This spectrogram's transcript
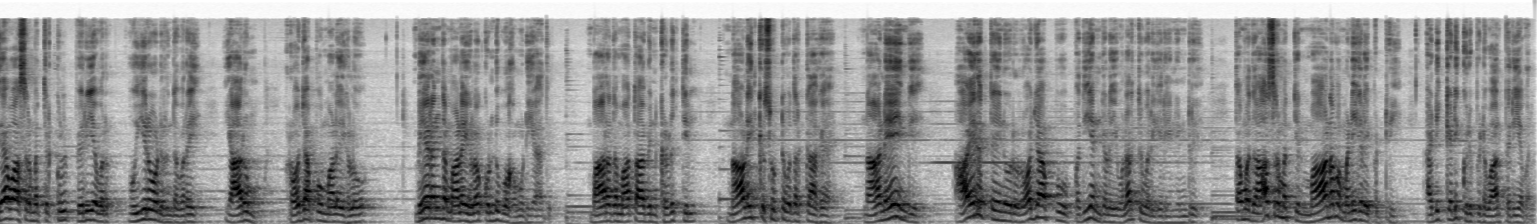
சேவாசிரமத்திற்குள் பெரியவர் உயிரோடு இருந்தவரை யாரும் ரோஜாப்பூ மாலைகளோ வேறெந்த மாலைகளோ கொண்டு போக முடியாது. பாரத மாதாவின் கழுத்தில் நாளைக்கு சூட்டுவதற்காக நானே இங்கு ஆயிரத்தி ஐநூறு ரோஜாப்பூ பதியன்களை வளர்த்து வருகிறேன் என்று தமது ஆசிரமத்தின் மாணவ மணிகளை பற்றி அடிக்கடி குறிப்பிடுவார் பெரியவர்.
